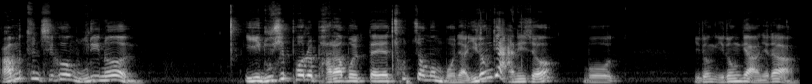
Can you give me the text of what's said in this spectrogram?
아무튼 지금 우리는 이 루시퍼를 바라볼 때의 초점은 뭐냐? 이런 게 아니죠. 뭐 이런 이런 게 아니라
